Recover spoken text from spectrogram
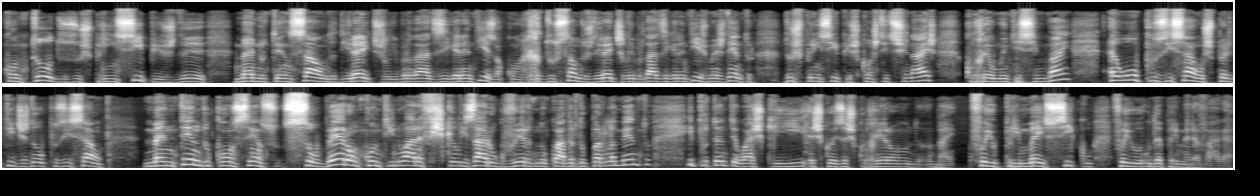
com todos os princípios de manutenção de direitos, liberdades e garantias, ou com redução dos direitos, liberdades e garantias, mas dentro dos princípios constitucionais, correu muitíssimo bem. A oposição, os partidos da oposição, mantendo o consenso, souberam continuar a fiscalizar o governo no quadro do Parlamento e, portanto, eu acho que aí as coisas correram bem. Foi o primeiro ciclo, foi o da primeira vaga.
